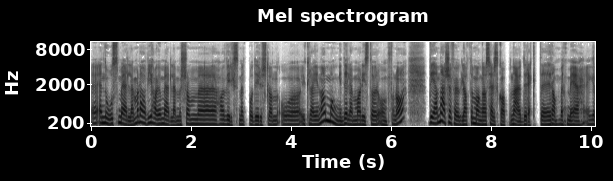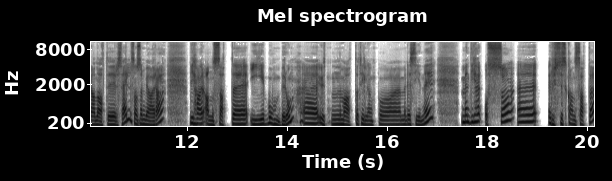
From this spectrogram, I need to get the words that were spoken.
NOs NHOs medlemmer. Da. Vi har jo medlemmer som eh, har virksomhet både i Russland og Ukraina. Mange dilemmaer de står overfor nå. Det ene er selvfølgelig at mange av selskapene er jo direkte rammet med granater selv, sånn som Yara. De har ansatte i bomberom eh, uten mat og tilgang på medisiner. Men de har også russiske ansatte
